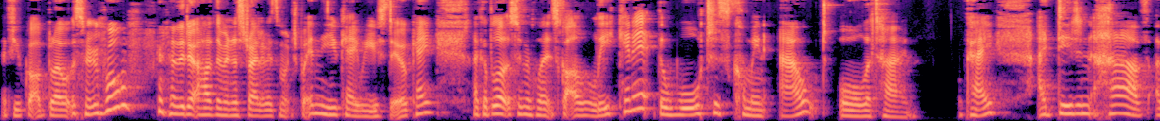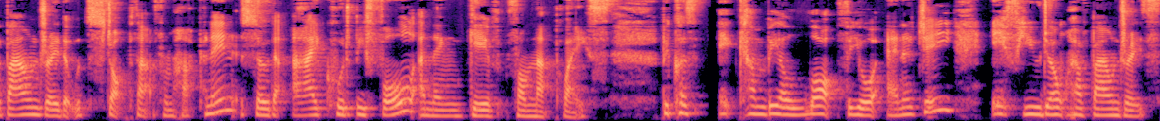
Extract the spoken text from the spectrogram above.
if you've got a blow up swimming pool. they don't have them in Australia as much, but in the UK we used to, okay? Like a blow up swimming pool and it's got a leak in it, the water's coming out all the time. Okay. I didn't have a boundary that would stop that from happening so that I could be full and then give from that place because it can be a lot for your energy if you don't have boundaries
